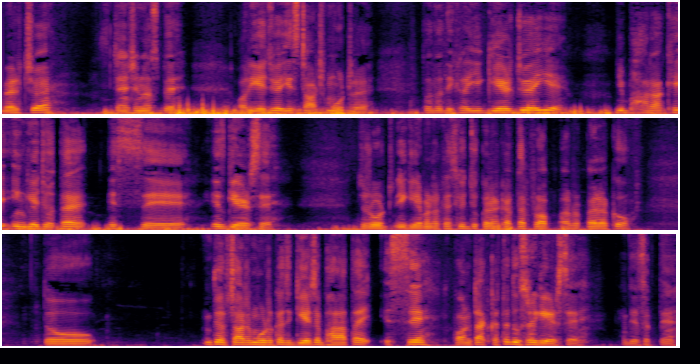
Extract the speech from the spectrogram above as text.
बेल्ट जो है टेंशन है उस पर और ये जो है, ये स्टार्ट मोटर है। तो अंदर दिख रहा है, ये गेयर जो है ये ये बाहर आके इंगेज होता है इससे इस गेयर से। जो रोड ये गेयर बना रखा है, इसको जो कनेक्ट करता है प्रोपेलर को। तो तो स्टार्टर मोटर का जो गेयर से बाहर आता है, इससे कांटेक्ट करता है दूसरे गेयर से। दे सकते हैं,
